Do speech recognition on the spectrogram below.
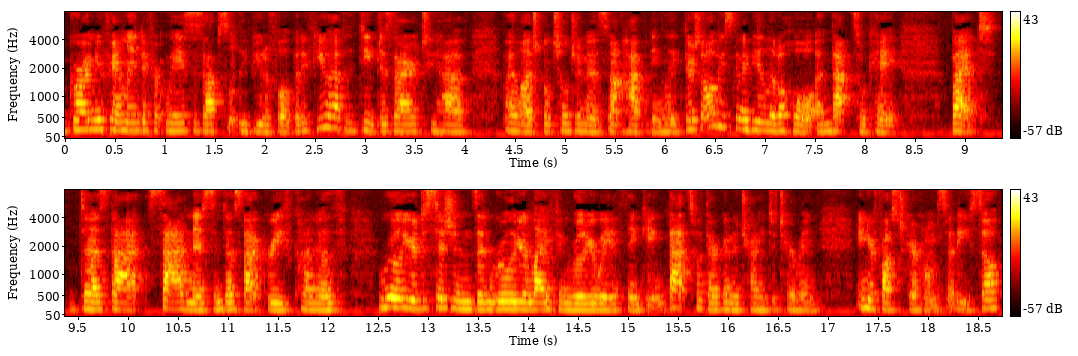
Growing your family in different ways is absolutely beautiful, but if you have the deep desire to have biological children and it's not happening, like there's always going to be a little hole and that's okay. But does that sadness and does that grief kind of rule your decisions and rule your life and rule your way of thinking. That's what they're going to try and determine in your foster care home study. So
